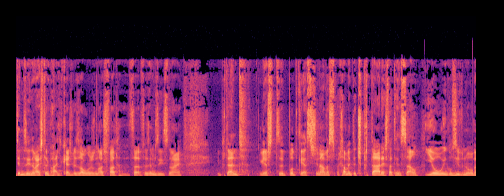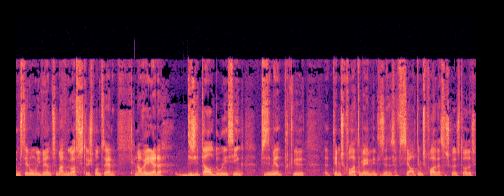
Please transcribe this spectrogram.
temos ainda mais trabalho, que às vezes alguns de nós fazemos isso, não é? E, portanto, este podcast destinava-se realmente a despertar esta atenção. E eu, inclusive, no, vamos ter um evento chamado Negócios 3.0, nova era digital do IN5, precisamente porque eh, temos que falar também de inteligência artificial, temos que falar dessas coisas todas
